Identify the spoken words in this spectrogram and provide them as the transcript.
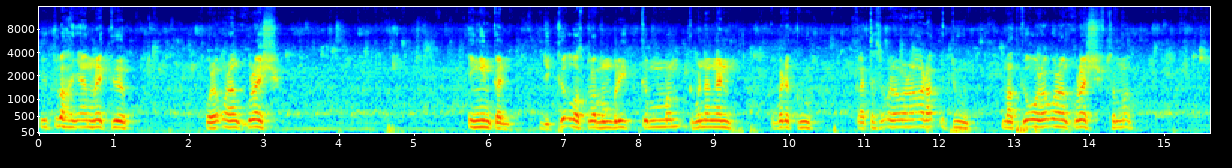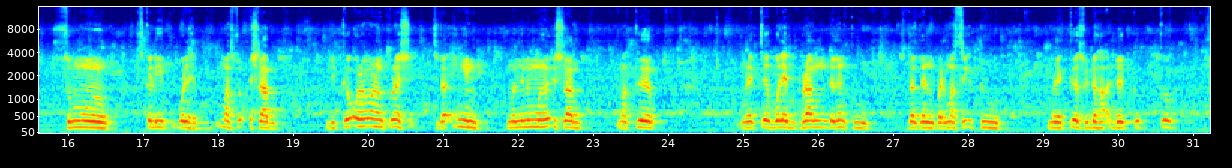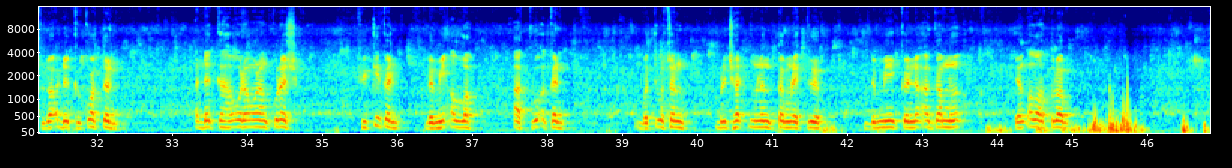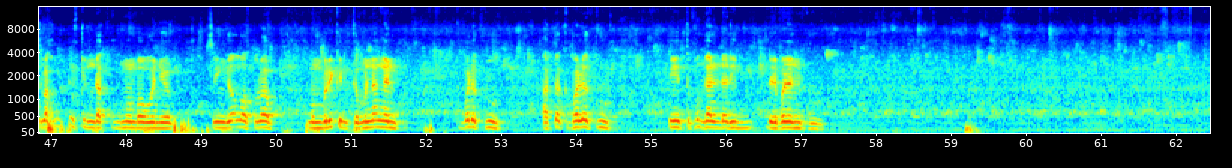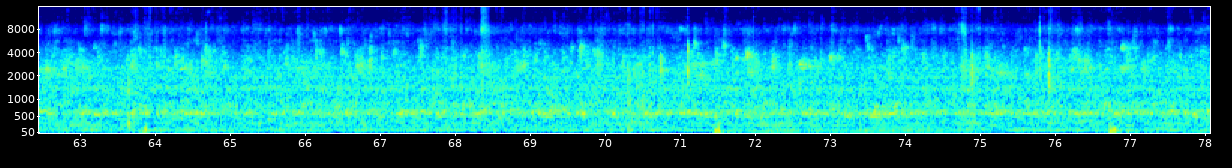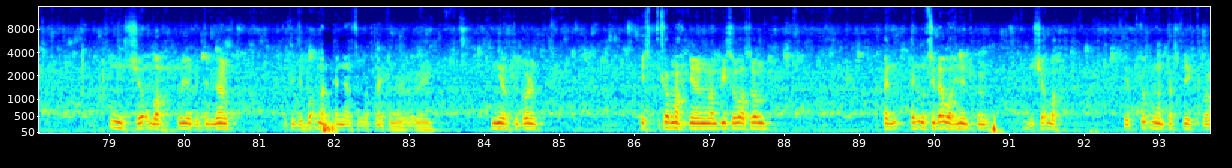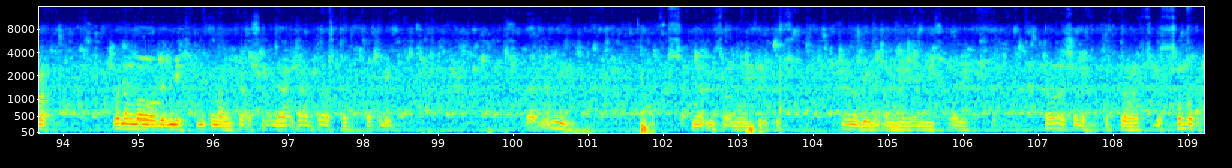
itulah yang mereka orang-orang Quraisy inginkan. Jika Allah telah memberi kemenangan kepadaku ke atas orang-orang Arab itu maka orang-orang Quraisy semua semua sekali boleh masuk Islam. Jika orang-orang Quraisy tidak ingin menerima Islam maka mereka boleh berperang denganku sedangkan pada masa itu mereka sudah ada ke, ke, sudah ada kekuatan. Adakah orang-orang Quraisy fikirkan demi Allah aku akan berterusan berjihad menentang mereka demi kerana agama yang Allah telah telah utuskan daku membawanya sehingga Allah telah memberikan kemenangan kepadaku atau kepadaku ini terpenggal dari daripadanya InsyaAllah apa yang kita dengar kita juga amalkan yang disampaikan oleh inilah tuan istiqamahnya Nabi SAW akan akan usaha dakwah ini tuan InsyaAllah kita tutup dengan tasbih kepada Buat Allah wa bihamdih Bismillah wa ta'asyur La ilaha illa astagfirullah Ya Isa Allah Firkus Ya Nabi Muhammad Wa আসলে করতে হবে সভ্যতা।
